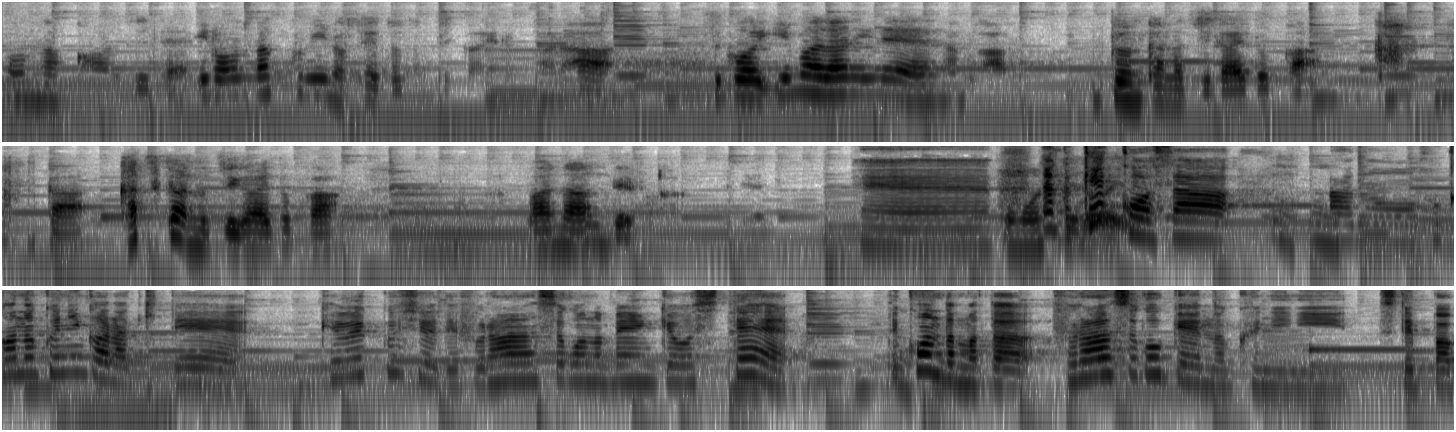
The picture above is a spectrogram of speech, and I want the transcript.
そんな感じで、いろんな国の生徒たちがいるから、すごい、いまだにね、なんか、文化の違いとか、かなんか価値観の違いとか、学んでる感じで、へえ。なんか結構さ、うんうん。あの他の国から来てケベック州でフランス語の勉強してで今度またフランス語圏の国にステップアッ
